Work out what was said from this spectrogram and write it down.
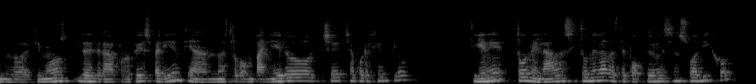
lo decimos desde la propia experiencia. Nuestro compañero Checha, por ejemplo, tiene toneladas y toneladas de pociones en su alijo,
